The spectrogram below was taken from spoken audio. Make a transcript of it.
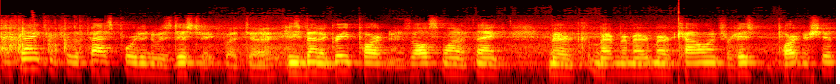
I thank him for the passport into his district, but uh, he's been a great partner. I also want to thank Mayor, Mayor, Mayor Cowen for his partnership,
